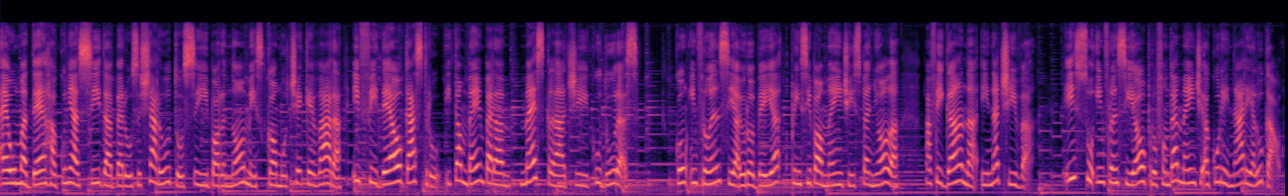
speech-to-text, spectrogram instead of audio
É uma terra conhecida pelos charutos e por nomes como Che Guevara e Fidel Castro, e também pela mescla de culturas, com influência europeia, principalmente espanhola, africana e nativa. Isso influenciou profundamente a culinária local.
